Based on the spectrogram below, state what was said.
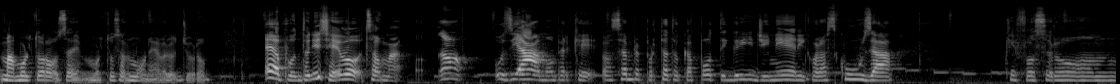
ma molto rosa e molto salmone, ve lo giuro. E appunto dicevo, insomma, no, usiamo perché ho sempre portato cappotti grigi, neri con la scusa che fossero, mm,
